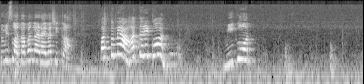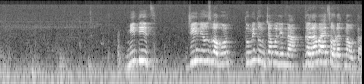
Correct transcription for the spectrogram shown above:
तुम्ही स्वतः पण लढायला शिका. पण तुम्ही आहात तरी कोण? मी कोण? मी तीच. जी न्यूज बघून तुम्ही तुमच्या मुलींना घराबाहेर सोडत नव्हता.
